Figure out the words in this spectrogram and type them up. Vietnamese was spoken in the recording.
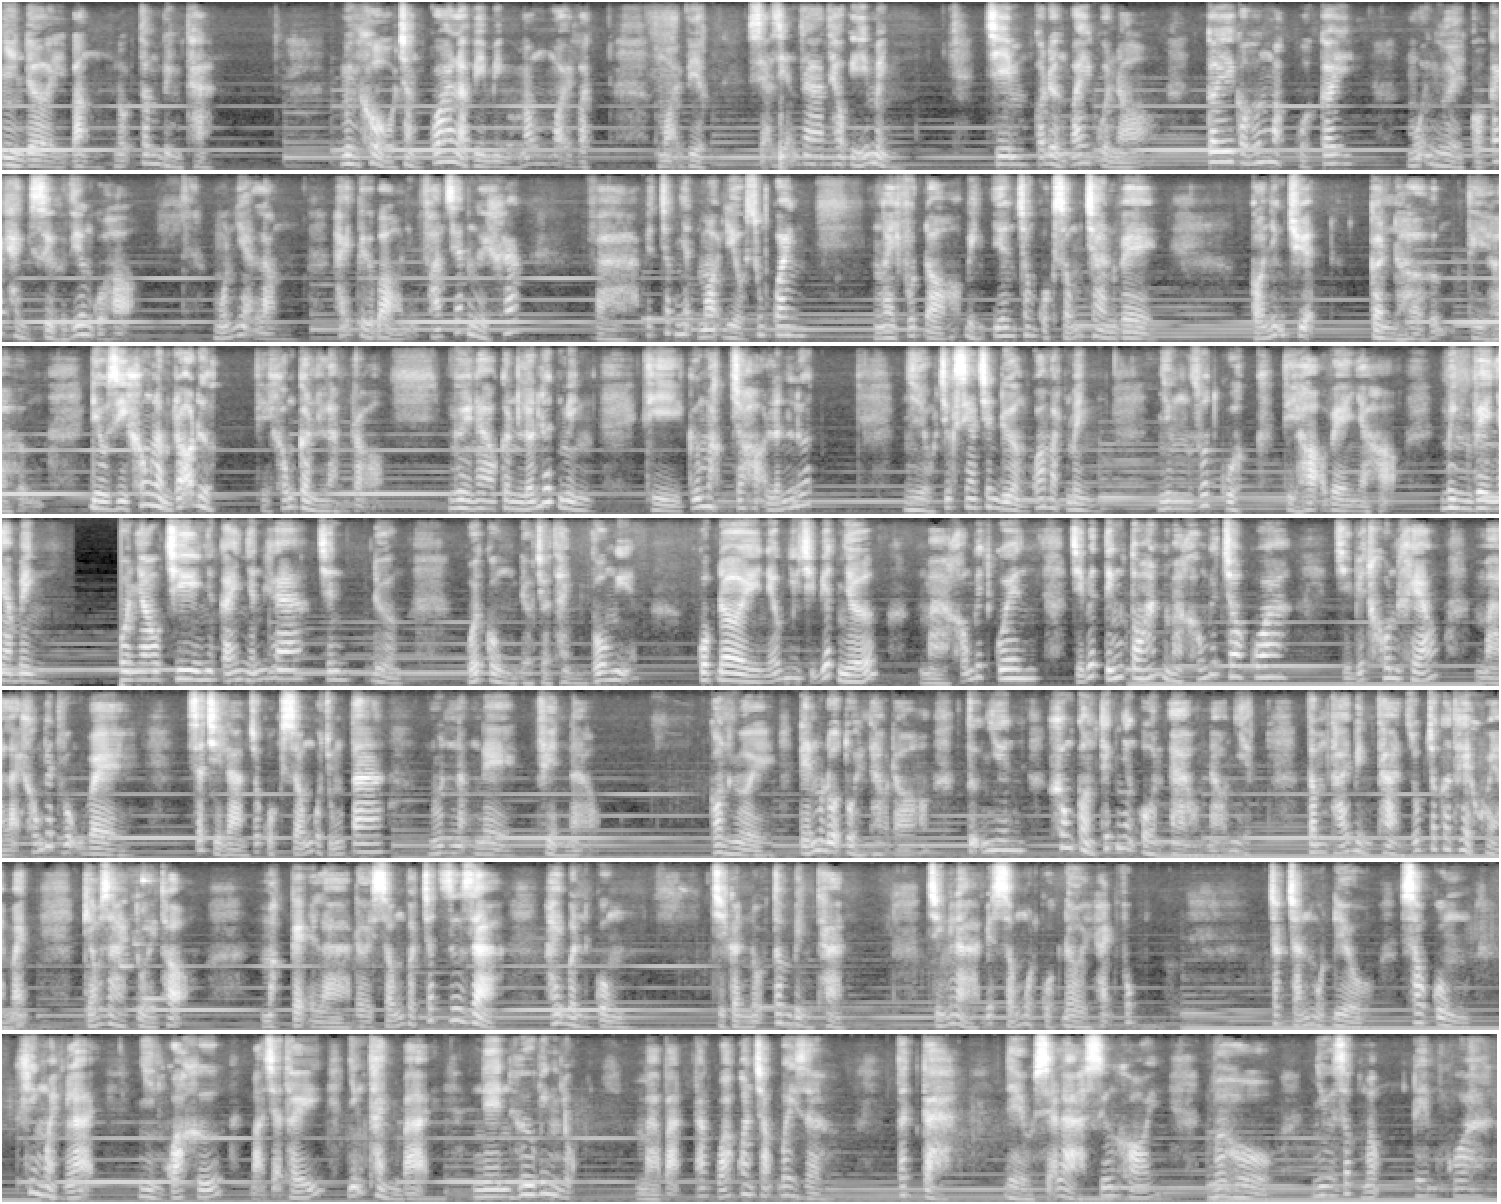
nhìn đời bằng nội tâm bình thản. Mình khổ chẳng qua là vì mình mong mọi vật, mọi việc sẽ diễn ra theo ý mình. Chim có đường bay của nó, cây có hướng mọc của cây, mỗi người có cách hành xử riêng của họ. Muốn nhẹ lòng, hãy từ bỏ những phán xét người khác và biết chấp nhận mọi điều xung quanh. Ngay phút đó bình yên trong cuộc sống tràn về. Có những chuyện cần hờ hững thì hờ hững. Điều gì không làm rõ được thì không cần làm rõ. Người nào cần lớn lướt mình thì cứ mặc cho họ lấn lướt. Nhiều chiếc xe trên đường qua mặt mình, nhưng rốt cuộc thì họ về nhà họ, mình về nhà mình. Đua nhau chi những cái nhấn ga trên đường, cuối cùng đều trở thành vô nghĩa. Cuộc đời nếu như chỉ biết nhớ mà không biết quên, chỉ biết tính toán mà không biết cho qua chỉ biết khôn khéo mà lại không biết vụng về, sẽ chỉ làm cho cuộc sống của chúng ta luôn nặng nề, phiền não. Con người đến một độ tuổi nào đó tự nhiên không còn thích những ồn ào, náo nhiệt, tâm thái bình thản giúp cho cơ thể khỏe mạnh, kéo dài tuổi thọ. Mặc kệ là đời sống vật chất dư giả hay bần cùng, chỉ cần nội tâm bình thản chính là biết sống một cuộc đời hạnh phúc chắc chắn một điều. Sau cùng, khi ngoảnh lại, nhìn quá khứ, bạn sẽ thấy những thành bại nên hư vinh nhục mà bạn đang quá quan trọng bây giờ. Tất cả đều sẽ là sương khói mơ hồ như giấc mộng đêm qua.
